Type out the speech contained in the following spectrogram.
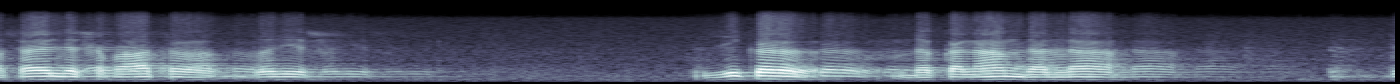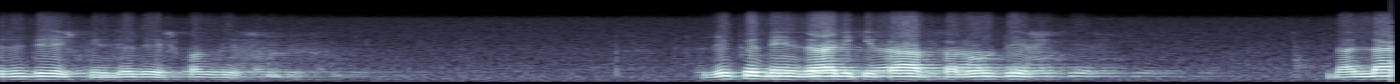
مسائل د شفاعت دوه دیس ذکر د کلام د الله درې دېرش پنځه دېرش شپږ دېرش ذکر د انزال کتاب څلور دېرش د الله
